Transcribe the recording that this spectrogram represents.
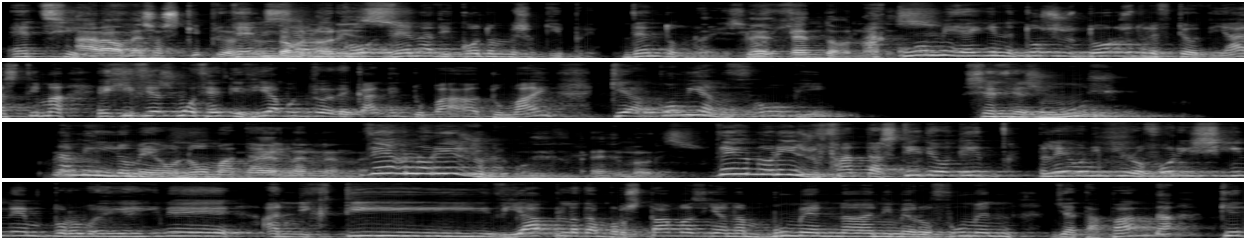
Έτσι. Άρα ο μέσος Κύπριος δεν σε το αδικό- γνωρίζει. Δεν αδικό τον Μεσοκύπριο. Δεν το γνωρίζει. Δεν- όχι. δεν το γνωρίζει. Ακόμη έγινε τόσο δώρο στο τελευταίο διάστημα, έχει θεσμοθετηθεί από τη 12η του, Πα- του Μάη και ακόμη οι άνθρωποι σε θεσμούς, να μην λέμε ονόματα, Ναι, ναι, ναι, ναι. δεν γνωρίζουν ακόμη. Δεν γνωρίζω. Δεν γνωρίζουν. Φανταστείτε ότι πλέον η πληροφόρηση είναι, προ- είναι ανοιχτή διάπλατα μπροστά μας για να μπούμε να ενημερωθούμε για τα πάντα και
